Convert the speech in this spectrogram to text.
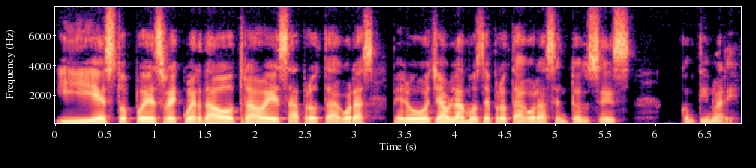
Y esto pues recuerda otra vez a Protágoras, pero ya hablamos de Protágoras, entonces continuaré.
